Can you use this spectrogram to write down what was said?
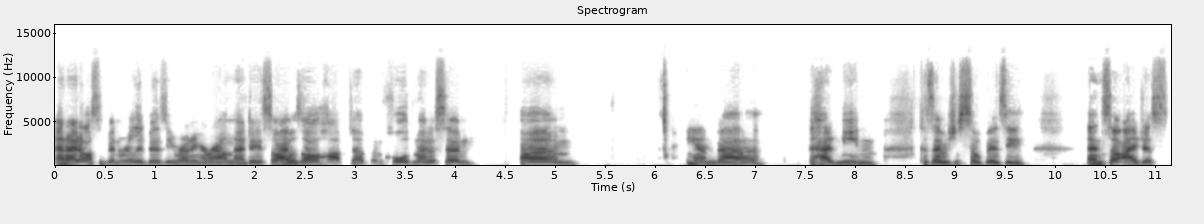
and I'd also been really busy running around that day, so I was all hopped up on cold medicine. Um, and uh, hadn't eaten because I was just so busy. And so I just,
